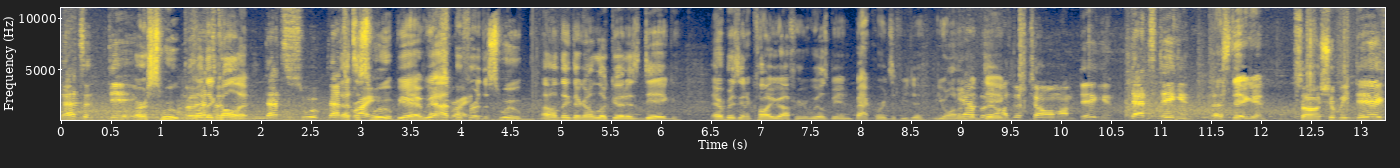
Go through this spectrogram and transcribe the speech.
That's a dig. or swoop. So what do they that's call a- it? That's swoop. That's, That's right. a swoop. Yeah, we, I That's prefer the swoop. I don't think they're gonna look good as dig. Everybody's gonna call you out for your wheels being backwards if you if you want Yeah, them but to dig. I'll just tell them I'm digging. That's digging. That's digging. So should we dig?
